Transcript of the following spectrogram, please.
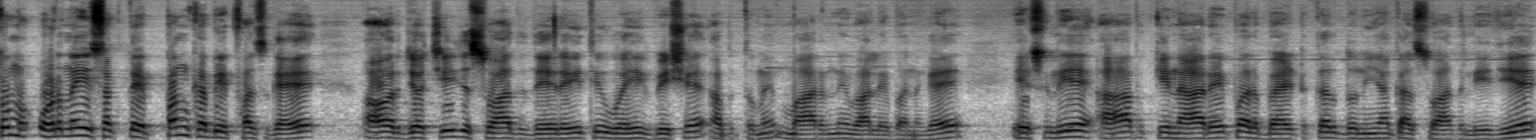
तुम उड़ नहीं सकते, पंख भी फंस गए। और जो चीज़ स्वाद दे रही थी, वही विषय अब तुम्हें मारने वाले बन गए। इसलिए आप किनारे पर बैठकर दुनिया का स्वाद लीजिए।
